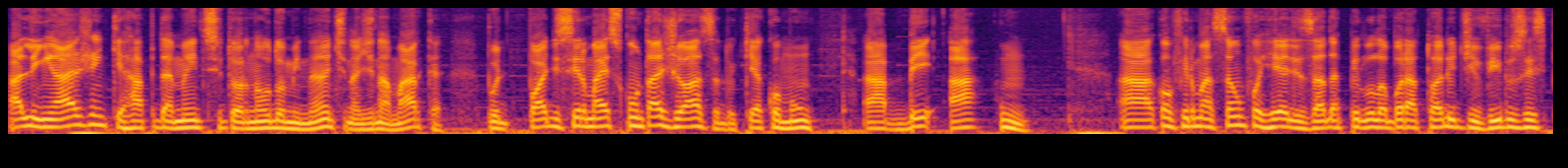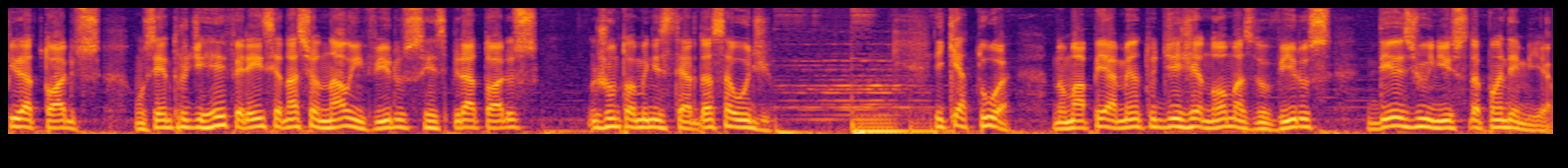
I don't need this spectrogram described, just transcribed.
A linhagem, que rapidamente se tornou dominante na Dinamarca, pode ser mais contagiosa do que a comum, a BA1. A confirmação foi realizada pelo Laboratório de Vírus Respiratórios, um centro de referência nacional em vírus respiratórios, junto ao Ministério da Saúde. E que atua no mapeamento de genomas do vírus desde o início da pandemia.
